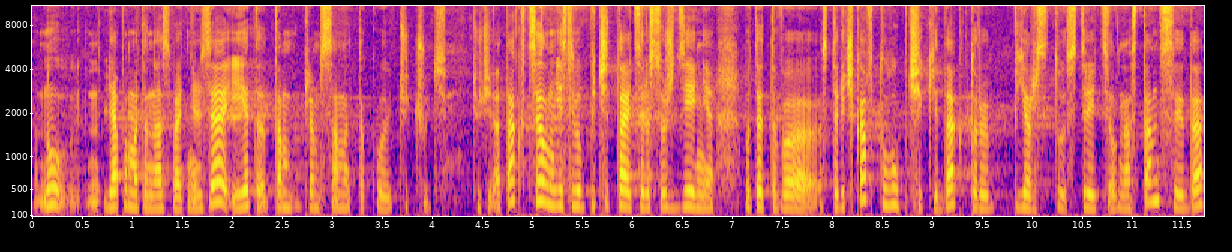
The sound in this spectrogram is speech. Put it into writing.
ну, ляпом это назвать нельзя, и это там прям самое такое чуть-чуть чуть-чуть. А так, в целом, если вы почитаете рассуждения вот этого старичка в тулупчике, да, который Пьер встретил на станции, да,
